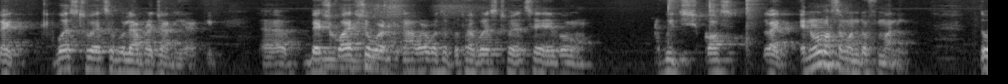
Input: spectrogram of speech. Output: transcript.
লাইক ওয়েস্ট হয়েছে বলে আমরা জানি আর কি। বেশ কয়েকশো আওয়ার মধ্যে কোথাও ওয়েস্ট হয়েছে এবং which cost like enormous amount of money তো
